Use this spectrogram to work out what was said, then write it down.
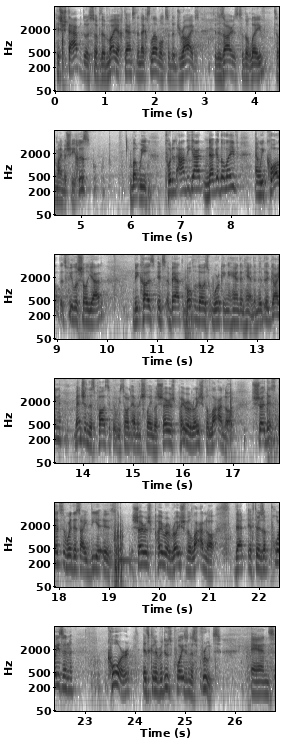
hishtabdus of the mayach down to the next level, to the drives, the desires, to the leiv, to my mashichas. But we put it on the yad, nega the leiv, and we call it the tefillah shel yad because it's about both of those working hand in hand. And the, the guy mentioned this pasuk that we saw in Even Shlema, Shirish Pyra Roish V'la'ano. That's, that's where this idea is. Shirish Pyra Roish V'la'ano, that if there's a poison core, it's going to produce poisonous fruits. And,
